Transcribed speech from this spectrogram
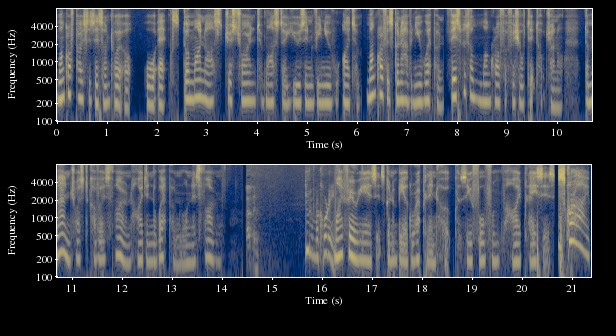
Minecraft posted this on Twitter or X. Don't mind us, just trying to master using the new item. Minecraft is going to have a new weapon. This was on Minecraft official TikTok channel. The man tries to cover his phone, hiding the weapon on his phone. Weapon. Dude, I'm recording. My theory is it's going to be a grappling hook because you fall from high places. Subscribe!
